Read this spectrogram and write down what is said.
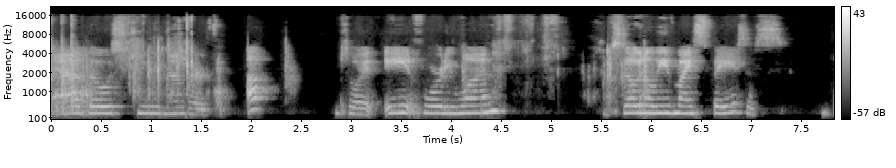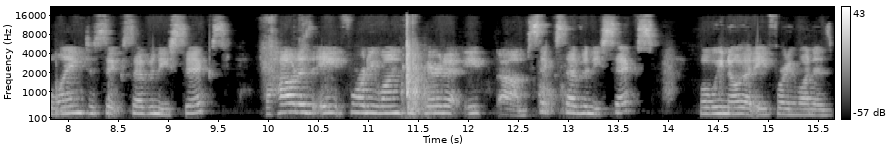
Add those two numbers up. So at 841, I'm still going to leave my space. It's blank to 676. Well, how does 841 compare to 8, um, 676? Well, we know that 841 is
